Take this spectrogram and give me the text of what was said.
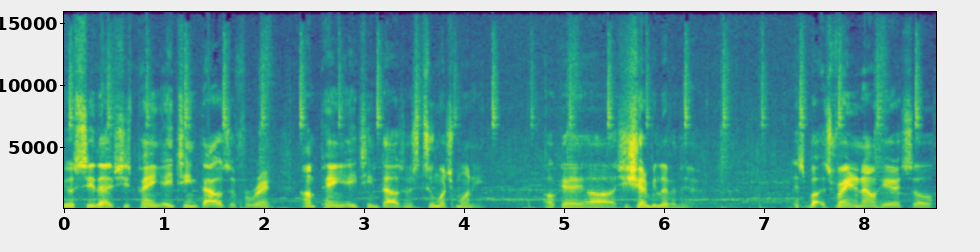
you'll see that if she's paying eighteen thousand for rent, I'm paying eighteen thousand. It's too much money. Okay, uh, she shouldn't be living there. It's but it's raining out here, so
